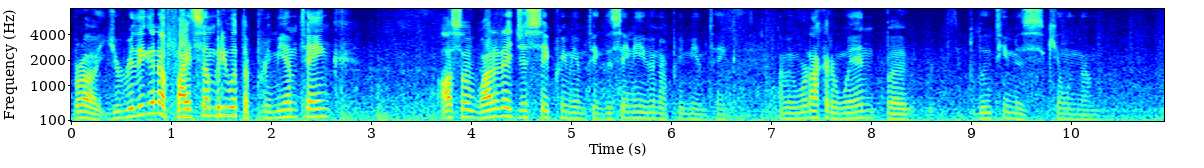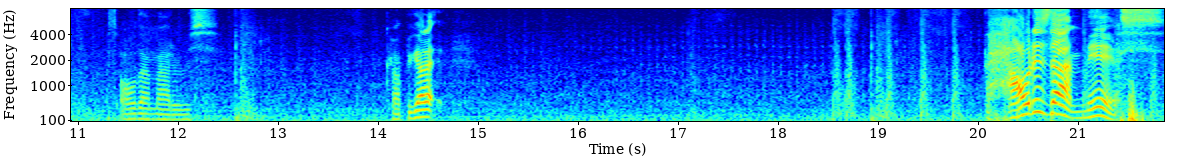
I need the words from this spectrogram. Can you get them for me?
Bro, you're really gonna fight somebody with a premium tank? Also, why did I just say premium tank? This ain't even a premium tank. I mean, we're not gonna win, but the blue team is killing them. That's all that matters. Crap, you gotta... How does that miss?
